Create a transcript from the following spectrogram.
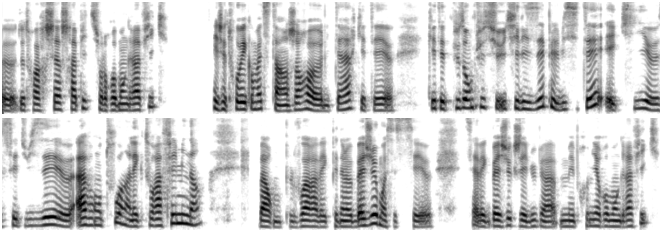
euh, deux trois recherches rapides sur le roman graphique. Et j'ai trouvé qu'en fait c'était un genre littéraire qui était, qui était de plus en plus utilisé, plébiscité, et qui séduisait avant tout un lectorat féminin. Bah, on peut le voir avec Pénélope Bagieux. Moi, c'est avec Bagieux que j'ai lu bah, mes premiers romans graphiques.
